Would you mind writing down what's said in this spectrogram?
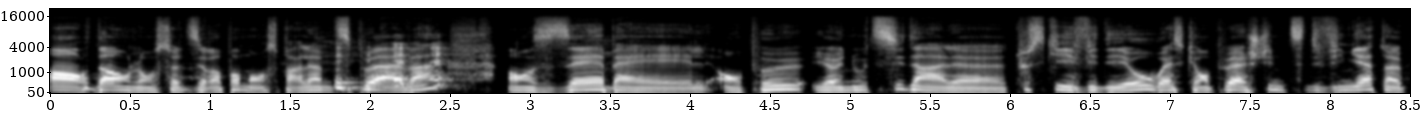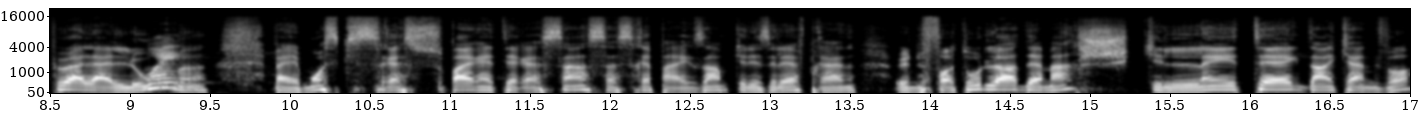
hors d'onde, on se le dira pas, mais on se parlait un petit peu avant. On se disait, ben, on peut, il y a un outil dans le, tout ce qui est vidéo où est-ce qu'on peut acheter une petite vignette un peu à la Loom. Ouais. Ben, moi, ce qui serait super intéressant, ça serait, par exemple, que les élèves prennent une photo de leur démarche, qu'ils l'intègrent dans Canva,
